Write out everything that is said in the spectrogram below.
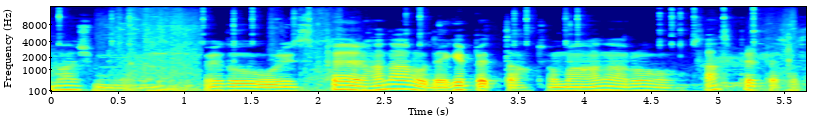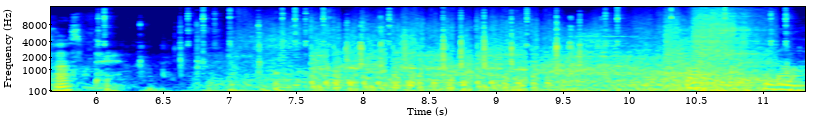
좀 아쉽네. 그래도 우리 스펠 하나로 4개 뺐다. 저만 하나로 4스펠 뺐어, 4스펠. 블러드.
